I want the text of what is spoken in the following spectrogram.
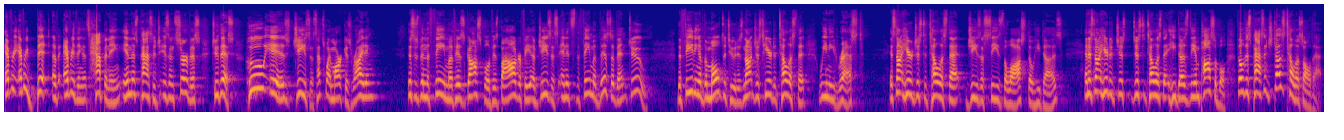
Every, every bit of everything that's happening in this passage is in service to this. Who is Jesus? That's why Mark is writing. This has been the theme of his gospel, of his biography of Jesus, and it's the theme of this event too. The feeding of the multitude is not just here to tell us that we need rest. It's not here just to tell us that Jesus sees the lost, though he does. And it's not here to just, just to tell us that he does the impossible, though this passage does tell us all that.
